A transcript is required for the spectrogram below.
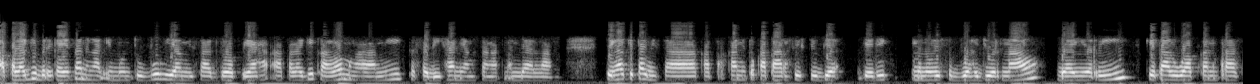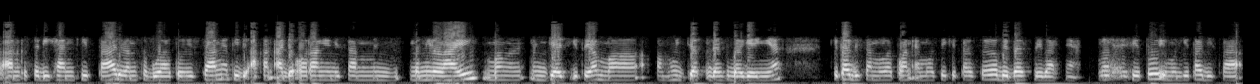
Apalagi berkaitan dengan imun tubuh yang bisa drop ya, apalagi kalau mengalami kesedihan yang sangat mendalam. Sehingga kita bisa katakan itu katarsis juga. Jadi menulis sebuah jurnal, diary, kita luapkan perasaan kesedihan kita dalam sebuah tulisan yang tidak akan ada orang yang bisa menilai, menjudge gitu ya, menghujat dan sebagainya kita bisa meluapkan emosi kita sebebas-bebasnya. Dari situ imun kita bisa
